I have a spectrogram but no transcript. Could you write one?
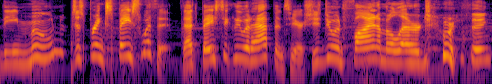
the moon just brings space with it. That's basically what happens here. She's doing fine. I'm gonna let her do her thing.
